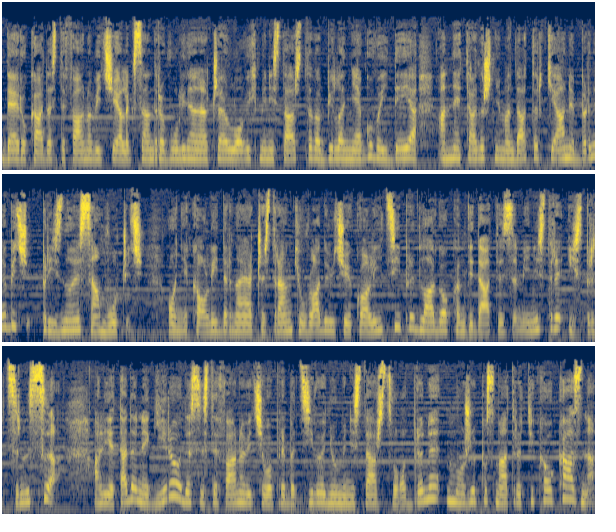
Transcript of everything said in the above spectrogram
Da je rokada Stefanović i Aleksandra Vulina na čelu ovih ministarstava bila njegova ideja, a ne tadašnje mandatarke Ane Brnebić, priznao je sam Vučić. On je kao lider najjače stranke u vladajućoj koaliciji predlagao kandidate za ministre ispred CNS-a, ali je tada negirao da se Stefanovićevo prebacivanje u Ministarstvo odbrane može posmatrati kao kazna,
